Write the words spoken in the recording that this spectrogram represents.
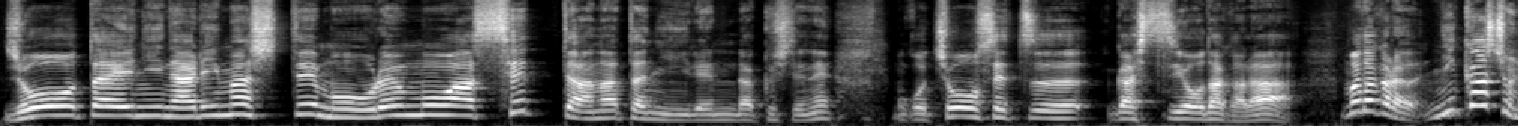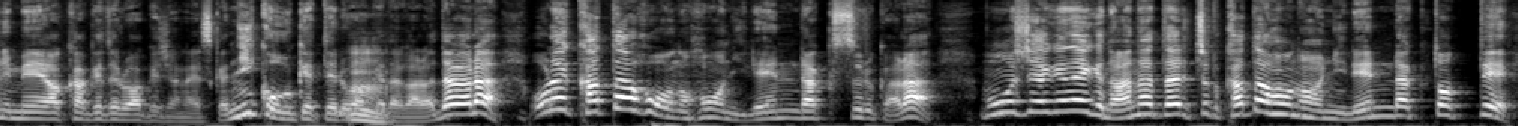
状態になりましてもう俺も焦ってあなたに連絡してね。もうこう調節が必要だから。まあだから2箇所に迷惑かけてるわけじゃないですか。2個受けてるわけだから、だから俺片方の方に連絡するから申し訳ないけどあなたちょっと片方の方に連絡取って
